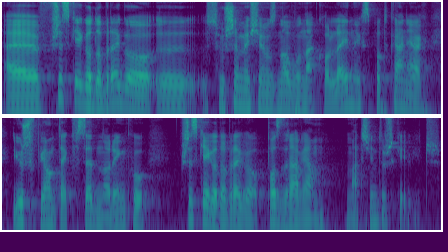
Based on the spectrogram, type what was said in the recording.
E, wszystkiego dobrego. E, słyszymy się znowu na kolejnych spotkaniach już w piątek w Sedno Rynku. Wszystkiego dobrego. Pozdrawiam. Marcin Tuszkiewicz.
